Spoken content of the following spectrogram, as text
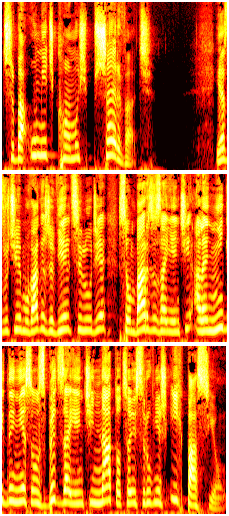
Trzeba umieć komuś przerwać. Ja zwróciłem uwagę, że wielcy ludzie są bardzo zajęci, ale nigdy nie są zbyt zajęci na to, co jest również ich pasją.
